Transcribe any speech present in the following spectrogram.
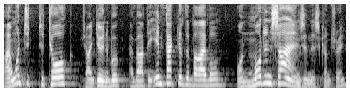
I want to, to talk, which I do in the book, about the impact of the Bible on modern science in this country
